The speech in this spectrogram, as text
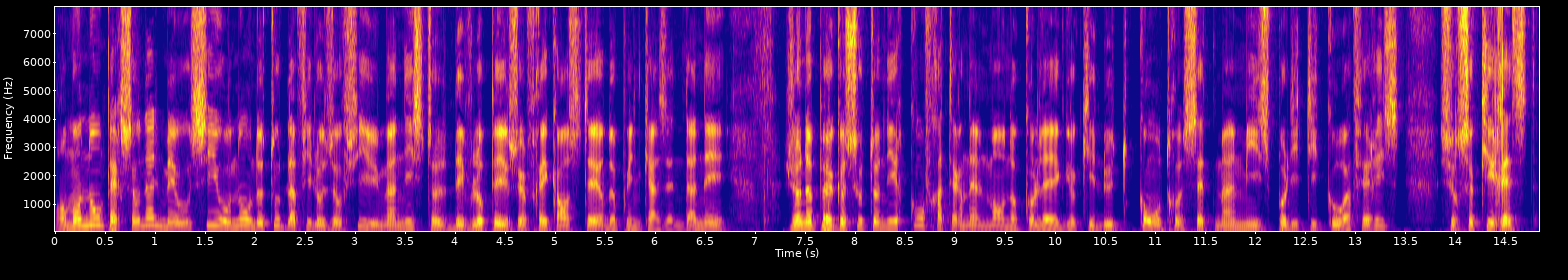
En mon nom personnel, mais aussi au nom de toute la philosophie humaniste développée sur Fréquence Terre depuis une quinzaine d'années, je ne peux que soutenir confraternellement nos collègues qui luttent contre cette mainmise politico-affairiste sur ce qui reste,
